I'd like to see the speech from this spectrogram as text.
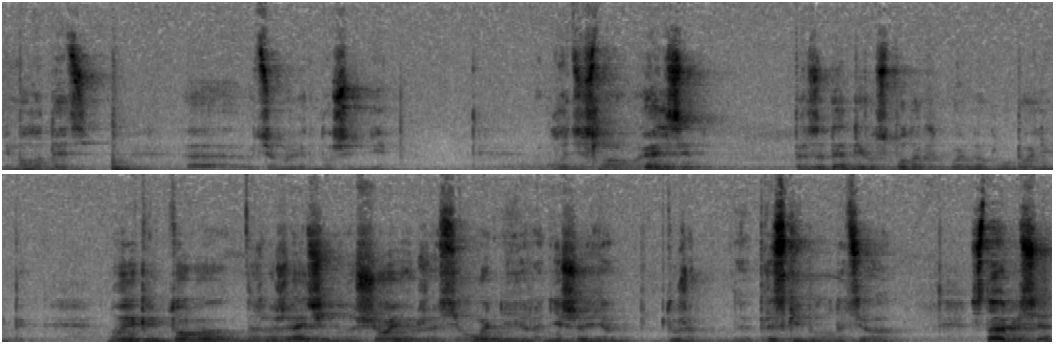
і молодець у цьому відношенні Владислав Гельзін, президент і господар футбольного клубу Олімпік. Ну і крім того, незважаючи ні на що, я вже сьогодні і раніше я дуже е, прискіпливо до цього ставлюся.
